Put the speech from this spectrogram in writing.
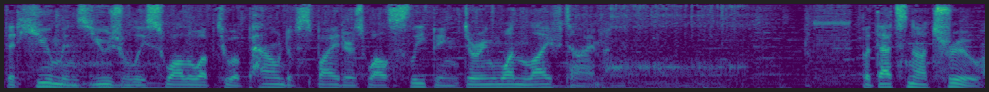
that humans usually swallow up to a pound of spiders while sleeping during one lifetime. But that's not true.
